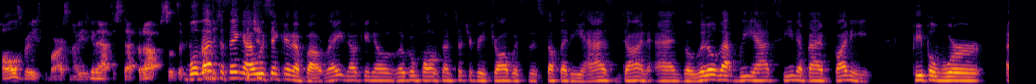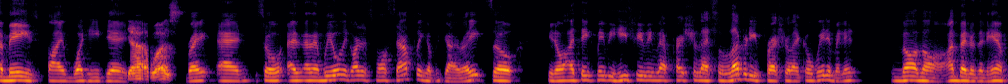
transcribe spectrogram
Paul's raised the bar, so now he's going to have to step it up. So it's like a Well, that's the thing I was thinking about, right? Like, you know, Logan Paul's done such a great job with the stuff that he has done. And the little that we have seen of Bad Bunny, people were amazed by what he did. Yeah, it was. right? And so, and, and then we only got a small sampling of the guy, right? So, you know, I think maybe he's feeling that pressure, that celebrity pressure, like, oh, wait a minute. No, no, I'm better than him.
